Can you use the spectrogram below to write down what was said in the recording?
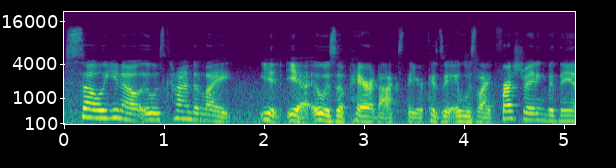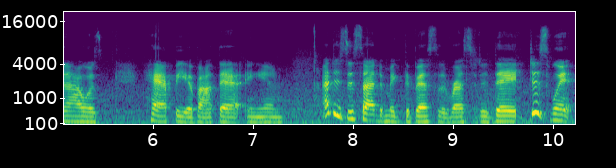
So, you know, it was kind of like yeah, it was a paradox there because it, it was like frustrating, but then I was happy about that. And I just decided to make the best of the rest of the day. Just went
